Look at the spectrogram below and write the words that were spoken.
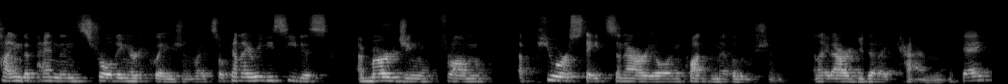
time-dependent Schrodinger equation, right? So can I really see this emerging from a pure state scenario in quantum evolution. And I'd argue that I can, okay?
